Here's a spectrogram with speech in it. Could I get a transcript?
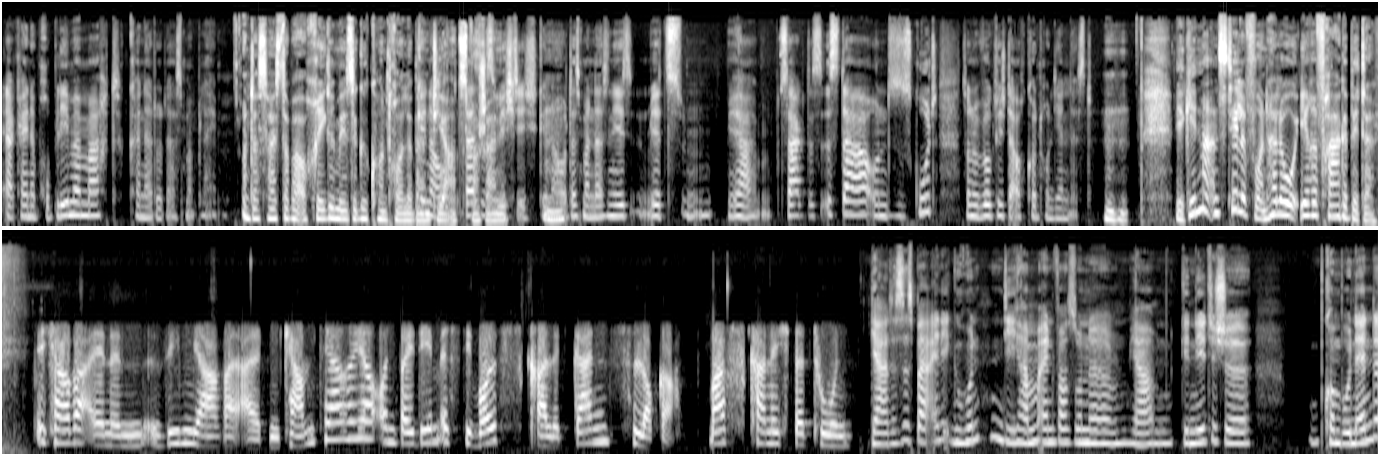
er keine Probleme macht, kann er dort erstmal bleiben. Und das heißt aber auch regelmäßige Kontrolle beim genau, Tierarzt das wahrscheinlich. Das ist wichtig, genau, mhm. dass man das jetzt, jetzt ja, sagt, es ist da und es ist gut, sondern wirklich da auch kontrollieren lässt. Mhm. Wir gehen mal ans Telefon. Hallo, Ihre Frage bitte. Ich habe einen sieben Jahre alten Kernterrier und bei dem ist die Wolfskralle ganz locker. Was kann ich da tun? Ja, das ist bei einigen Hunden, die haben einfach so eine ja, genetische Komponente.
